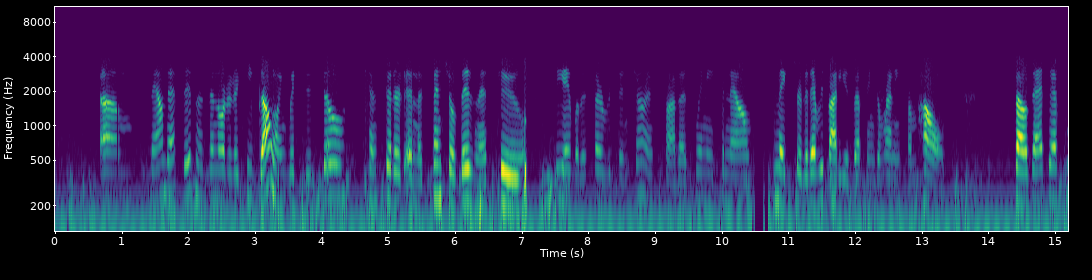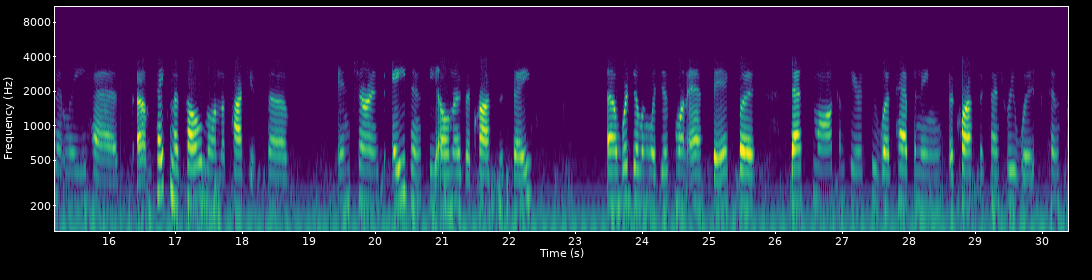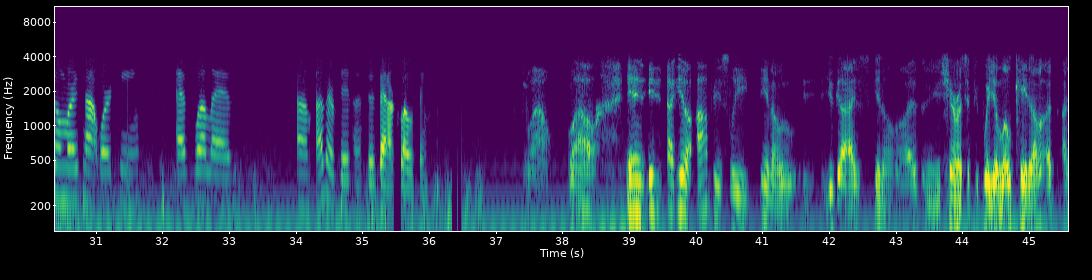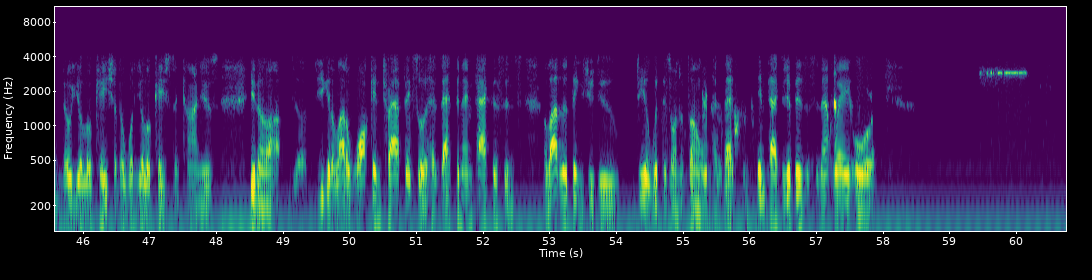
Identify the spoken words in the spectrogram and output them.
Um, now that business, in order to keep going, which is still considered an essential business to be able to service insurance products, we need to now make sure that everybody is up and running from home. So that definitely has um, taken a toll on the pockets of insurance agency owners across the state. Uh, we're dealing with just one aspect, but that's small compared to what's happening across the country with consumers not working, as well as um, other businesses that are closing. Wow. Wow, and it, uh, you know, obviously, you know, you guys, you know, as an insurance, if you, where you're located, I, I know your location. I know what your locations in Conyers. You know, uh, do you get a lot of walk-in traffic? So has that been impacted since a lot of the things you do deal with is on the phone? Has that impacted your business in that way, or?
